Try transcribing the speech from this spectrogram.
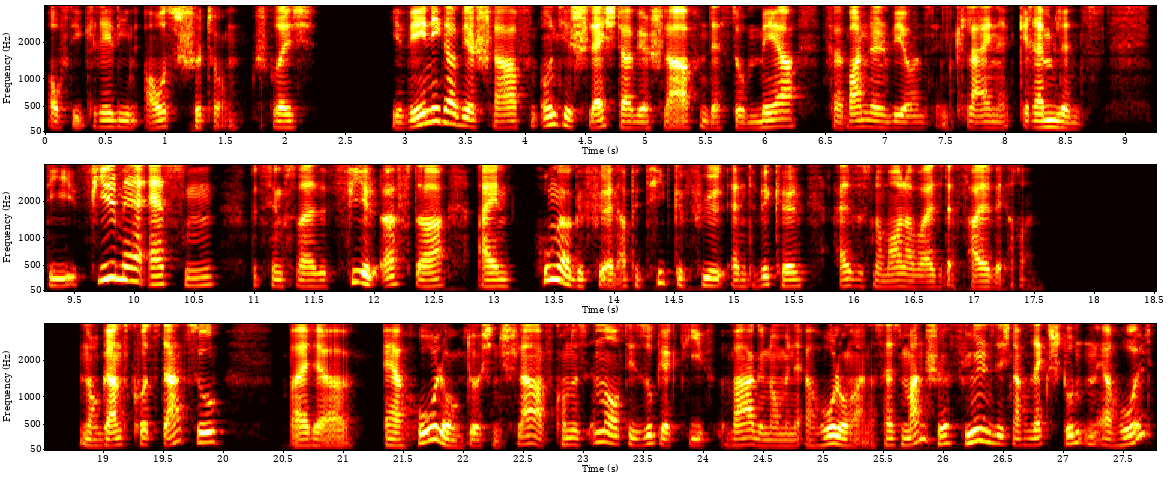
auf die Grelin-Ausschüttung. Sprich, Je weniger wir schlafen und je schlechter wir schlafen, desto mehr verwandeln wir uns in kleine Gremlins, die viel mehr essen bzw. viel öfter ein Hungergefühl, ein Appetitgefühl entwickeln, als es normalerweise der Fall wäre. Noch ganz kurz dazu, bei der Erholung durch den Schlaf kommt es immer auf die subjektiv wahrgenommene Erholung an. Das heißt, manche fühlen sich nach sechs Stunden erholt,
